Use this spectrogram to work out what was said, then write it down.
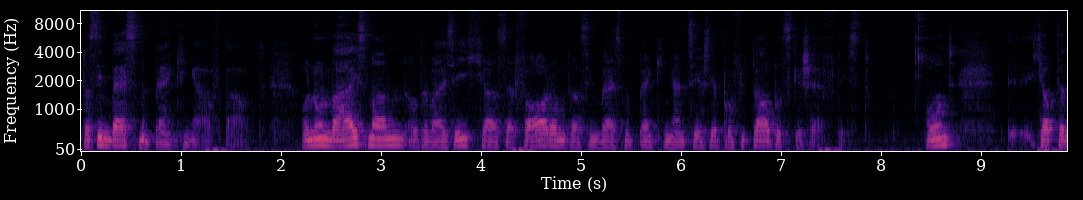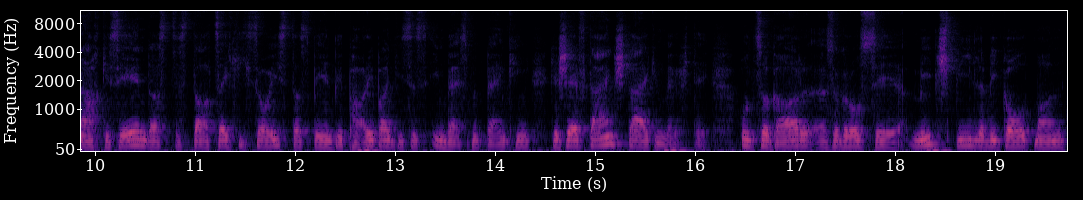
das Investmentbanking aufbaut. Und nun weiß man oder weiß ich aus Erfahrung, dass Investmentbanking ein sehr, sehr profitables Geschäft ist. Und ich habe dann auch gesehen, dass das tatsächlich so ist, dass BNP Paribas in dieses Investmentbanking-Geschäft einsteigen möchte und sogar äh, so große Mitspieler wie Goldman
